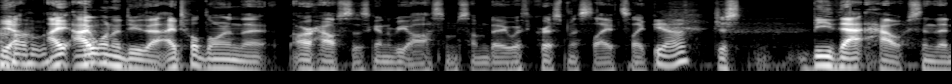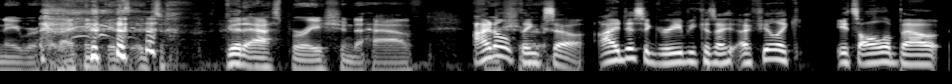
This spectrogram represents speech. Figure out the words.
Yeah, Um, I, I want to do that. I told Lauren that our house is going to be awesome someday with Christmas lights. Like, Yeah. just be that house in the neighborhood. I think it's, it's a good aspiration to have. I don't think so. I disagree because I, I feel like it's all about.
